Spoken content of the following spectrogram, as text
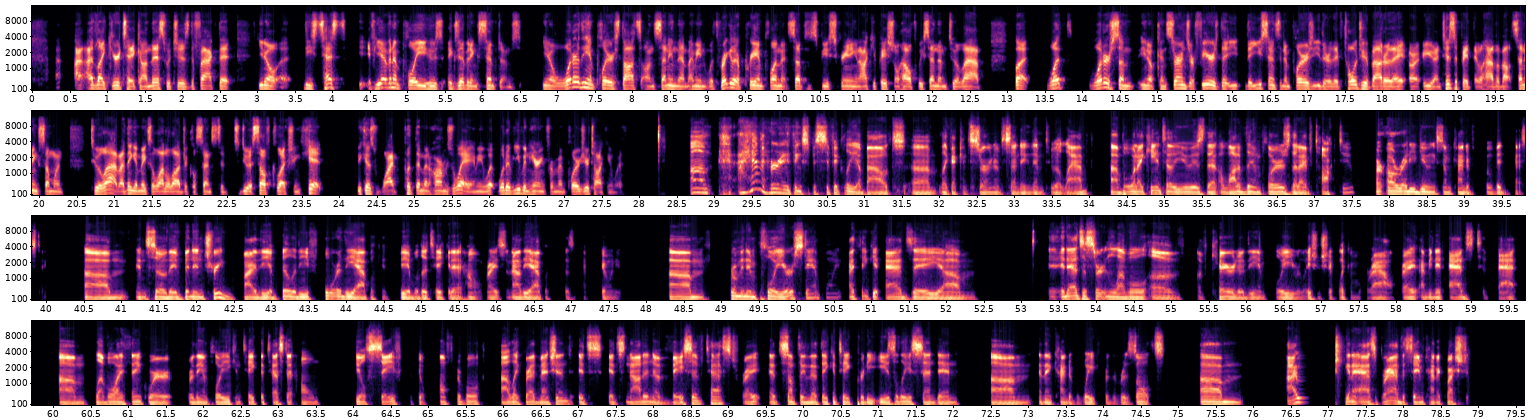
I'd like your take on this, which is the fact that, you know, uh, these tests, if you have an employee who's exhibiting symptoms, you know, what are the employer's thoughts on sending them? I mean, with regular pre employment substance abuse screening and occupational health, we send them to a lab. But what what are some you know concerns or fears that you, that you sense that employers either they've told you about or they or you anticipate they will have about sending someone to a lab i think it makes a lot of logical sense to, to do a self collection kit because why put them in harm's way i mean what, what have you been hearing from employers you're talking with um, I haven't heard anything specifically about um, like a concern of sending them to a lab. Uh, but what I can tell you is that a lot of the employers that I've talked to are already doing some kind of COVID testing. Um, and so they've been intrigued by the ability for the applicant to be able to take it at home, right? So now the applicant doesn't have to go anywhere. Um, from an employer standpoint, I think it adds a um, it adds a certain level of of care to the employee relationship, like a morale, right? I mean, it adds to that um, level. I think where where the employee can take the test at home, feel safe, feel comfortable, uh, like Brad mentioned, it's it's not an evasive test, right? It's something that they can take pretty easily, send in, um, and then kind of wait for the results. Um, I'm going to ask Brad the same kind of question.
